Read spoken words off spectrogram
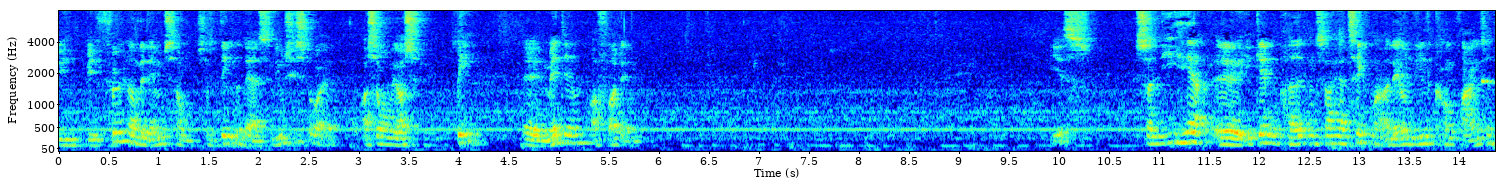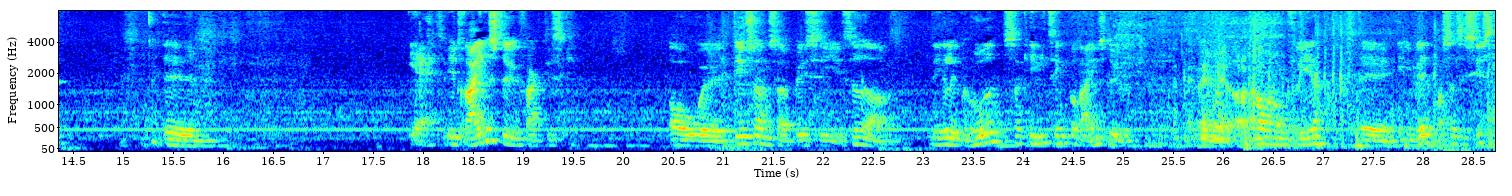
vi, vi føler med dem, som, som deler deres livshistorie, og så må vi også bede øh, med dem og for dem. Yes. Så lige her øh, igennem prædiken, så har jeg tænkt mig at lave en lille konkurrence. Øh, ja, et regnestykke faktisk. Og øh, det er jo sådan, så hvis I sidder og ligger lidt med hovedet, så kan I lige tænke på regnestykket. Øh, og der kommer nogle flere øh, imellem, og så til sidst,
